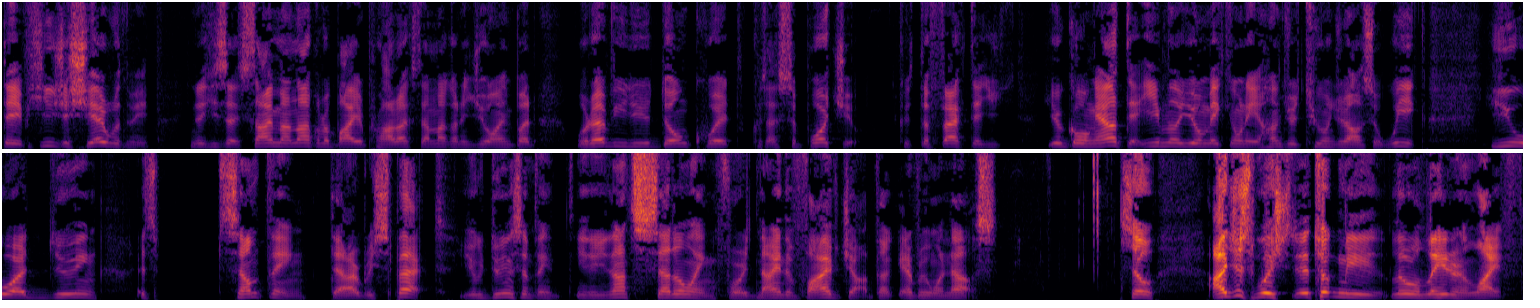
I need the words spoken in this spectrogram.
Dave. He just shared with me. You know, he said, "Simon, I'm not going to buy your products. I'm not going to join, but whatever you do, don't quit because I support you. Because the fact that you, you're going out there, even though you're making only $100, 200 dollars a week, you are doing it's something that I respect. You're doing something. You know, you're not settling for a nine to five job like everyone else. So I just wish it took me a little later in life.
